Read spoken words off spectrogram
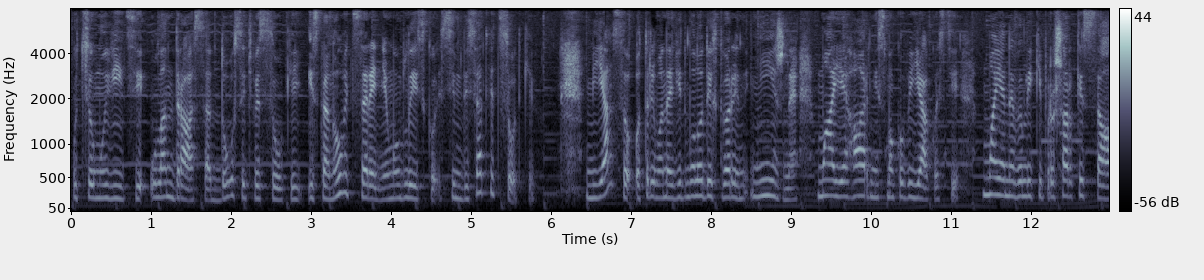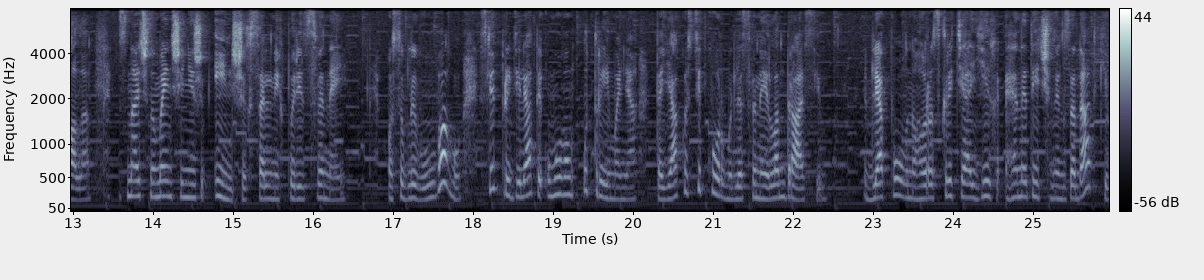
у цьому віці у ландраса досить високий і становить в середньому близько 70%. М'ясо, отримане від молодих тварин, ніжне, має гарні смакові якості, має невеликі прошарки сала, значно менші, ніж в інших сальних порід свиней. Особливу увагу слід приділяти умовам утримання та якості корму для свиней ландрасів. Для повного розкриття їх генетичних задатків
